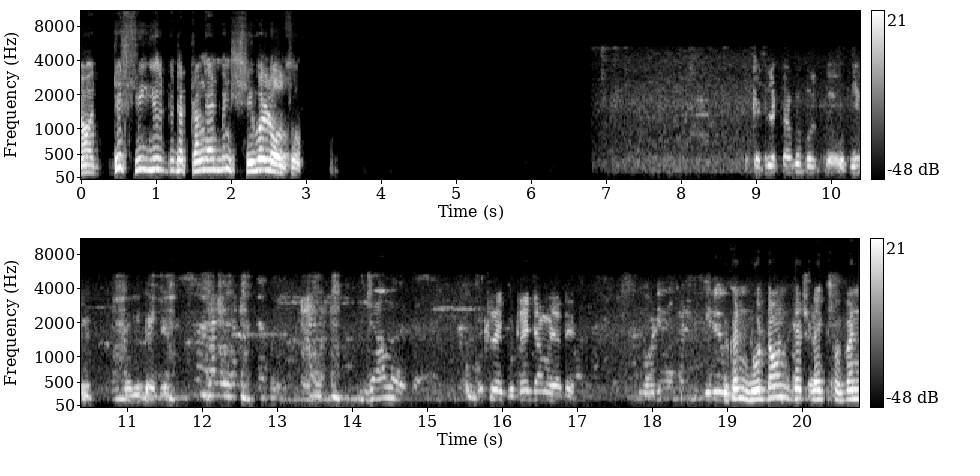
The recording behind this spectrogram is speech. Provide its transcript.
now this you the trunk had been shriveled also कैसे लगता है आपको बोल- उठने में प्रॉब्लम क्या होती है जाम रहता है घुटने घुटने जाम हो जाते हैं बॉडी में धीरे you can note down that like when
